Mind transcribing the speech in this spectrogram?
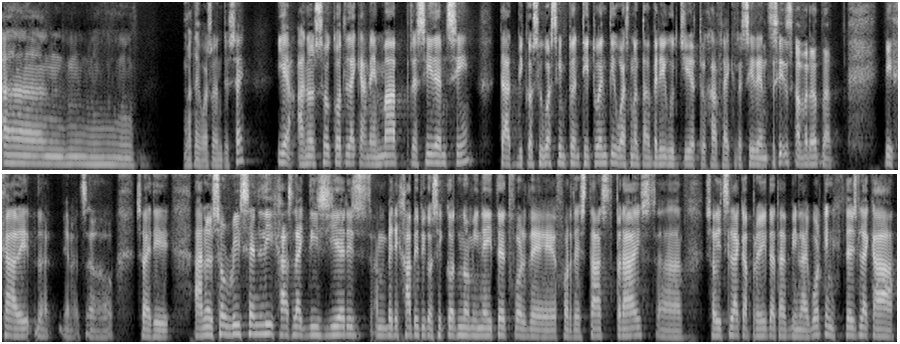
and what I was going to say. Yeah, and also got like an EMAP residency that because it was in 2020 was not a very good year to have like residencies abroad that it had it that you know so so I did and also recently has like this year is I'm very happy because it got nominated for the for the STARTS Prize uh, so it's like a project that I've been like working. There's like a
